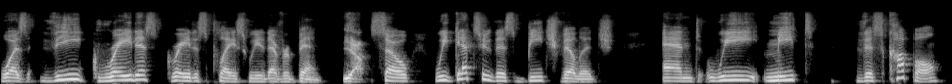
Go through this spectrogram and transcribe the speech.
was the greatest, greatest place we had ever been. yeah. So we get to this beach village and we meet this couple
